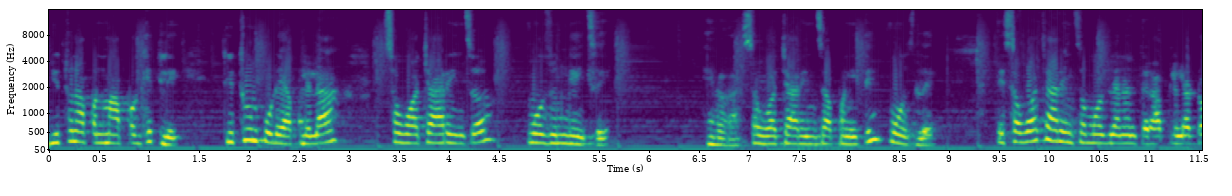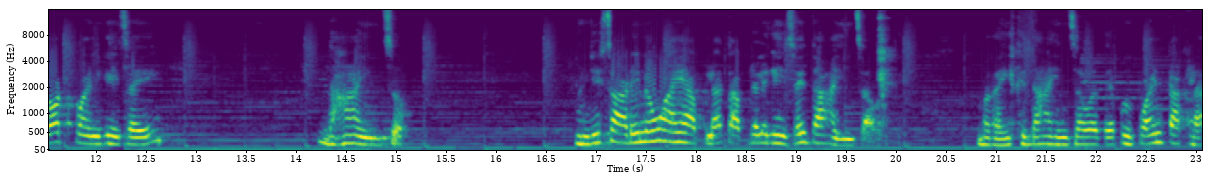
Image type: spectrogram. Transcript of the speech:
जिथून आपण माप घेतले तिथून पुढे आपल्याला सव्वा चार इंच मोजून घ्यायचंय. हे बघा सव्वा चार इंच आपण इथे मोजलंय. ते सव्वा चार इंच मोजल्यानंतर आपल्याला डॉट पॉइंट घ्यायचा आहे. दहा इंच. म्हणजे साडेनऊ आहे आपला तर आपल्याला घ्यायचा आहे दहा इंचावरती बघा इथे दहा इंचावरती आपण पॉईंट टाकला.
